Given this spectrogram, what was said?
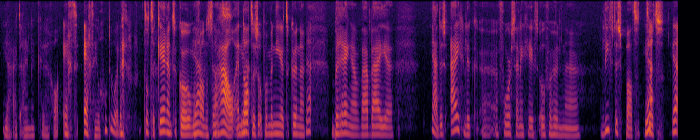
ja, uiteindelijk eh, gewoon echt, echt heel goed te worden. tot de kern te komen Ja, van het dat, verhaal. En ja. dat dus op een manier te kunnen brengen waarbij je ja, dus eigenlijk eh, een voorstelling geeft over hun eh, liefdespad Ja, tot Ja,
